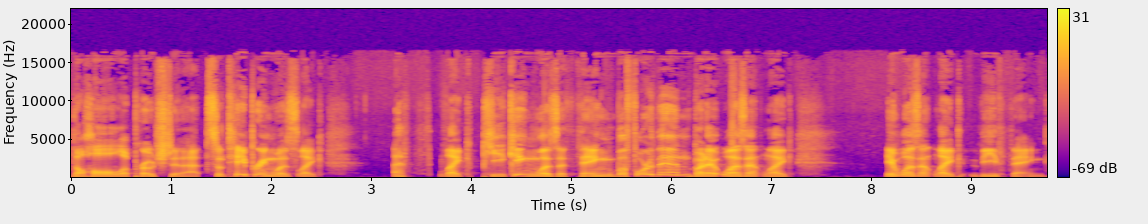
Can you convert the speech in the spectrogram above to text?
the whole approach to that. So tapering was like like peaking was a thing before then, but it wasn't like it wasn't like the thing.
